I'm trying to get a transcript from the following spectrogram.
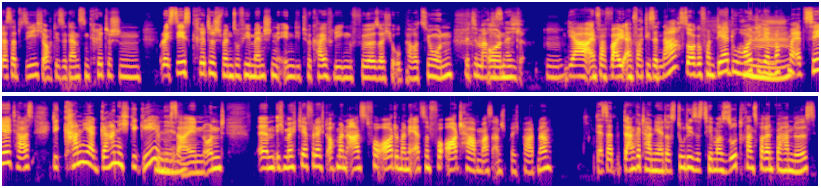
deshalb sehe ich auch diese ganzen kritischen, oder ich sehe es kritisch, wenn so viele Menschen in die Türkei fliegen für solche Operationen. Bitte mach Und- es nicht. Mhm. Ja, einfach weil einfach diese Nachsorge, von der du heute ja Mhm. nochmal erzählt hast, die kann ja gar nicht gegeben Nee. sein. Und ähm, ich möchte ja vielleicht auch meinen Arzt vor Ort und meine Ärztin vor Ort haben als Ansprechpartner. Deshalb danke, Tanja, dass du dieses Thema so transparent behandelst.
